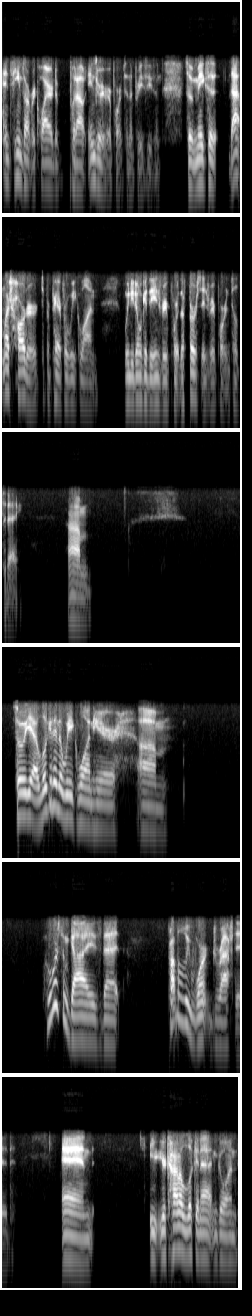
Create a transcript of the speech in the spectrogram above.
And teams aren't required to put out injury reports in the preseason. So it makes it that much harder to prepare for week one when you don't get the injury report, the first injury report until today. Um, so yeah, looking into week one here, um, who are some guys that probably weren't drafted and you're kind of looking at and going,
